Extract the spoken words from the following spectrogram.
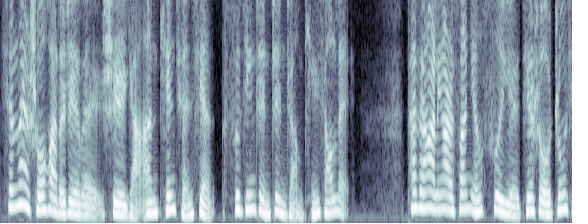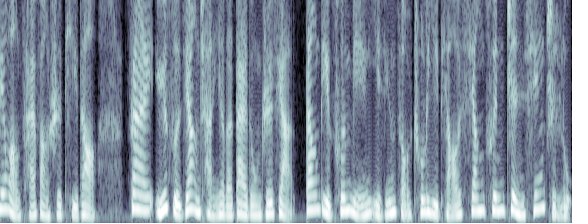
现在说话的这位是雅安天全县思金镇镇长平小磊，他在二零二三年四月接受中新网采访时提到，在鱼子酱产业的带动之下，当地村民已经走出了一条乡村振兴之路。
